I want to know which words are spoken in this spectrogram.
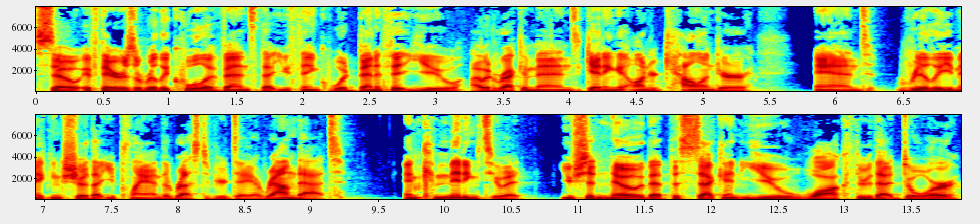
So, if there's a really cool event that you think would benefit you, I would recommend getting it on your calendar and really making sure that you plan the rest of your day around that and committing to it. you should know that the second you walk through that door,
